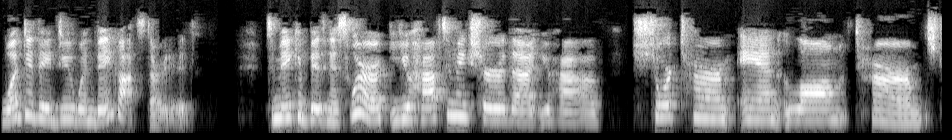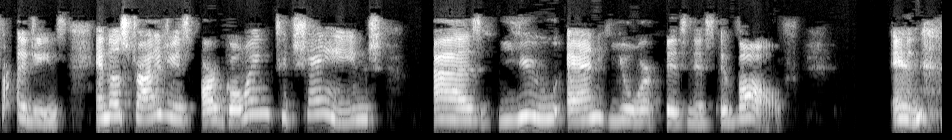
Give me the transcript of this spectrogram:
what did they do when they got started? To make a business work, you have to make sure that you have short term and long term strategies. And those strategies are going to change as you and your business evolve. And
